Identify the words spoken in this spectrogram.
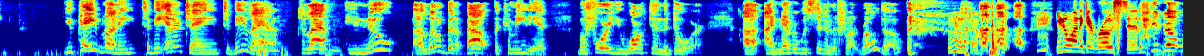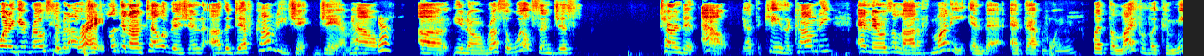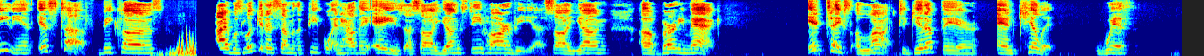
you paid money to be entertained, to be laughed, to laugh. Mm-hmm. You knew a little bit about the comedian before you walked in the door. Uh, I never would sit in the front row though. you don't want to get roasted. You don't want to get roasted. But I was right. looking on television, uh, the Def Comedy Jam, how yeah. uh, you know Russell Wilson just turned it out. Got the Kings of Comedy, and there was a lot of money in that at that point. Mm-hmm. But the life of a comedian is tough because I was looking at some of the people and how they aged. I saw a young Steve Harvey. I saw a young uh, Bernie Mac. It takes a lot to get up there and kill it with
